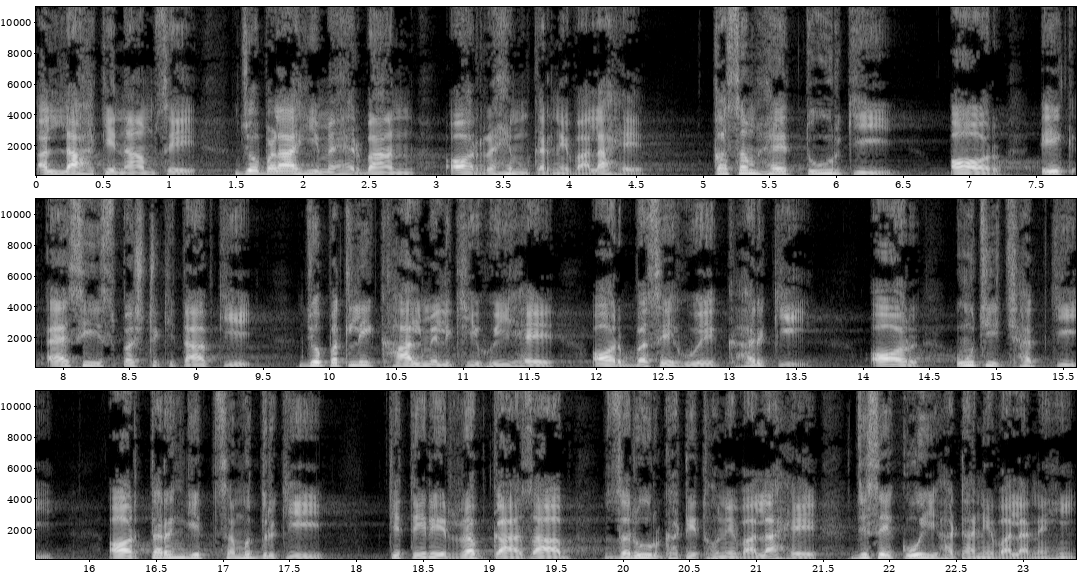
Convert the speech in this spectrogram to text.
अल्लाह के नाम से, जो बड़ा ही मेहरबान और रहम करने वाला है। कसम है तूर की, और एक ऐसी स्पष्ट किताब की, जो पतली खाल में लिखी हुई है, और बसे हुए घर की, और ऊँची छत की, और तरंगित समुद्र की, कि तेरे रब का अजाब ज़रूर घटित होने वाला है, जिसे कोई हटाने वाला नहीं।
